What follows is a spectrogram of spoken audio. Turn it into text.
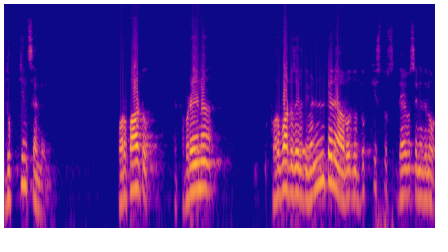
దుఃఖించండి. పొరపాటు ఎప్పుడైనా పొరపాటు జరిగితే వెంటనే ఆ రోజు దుఃఖిస్తూ దైవ సన్నిధిలో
